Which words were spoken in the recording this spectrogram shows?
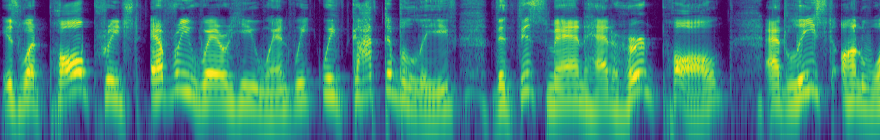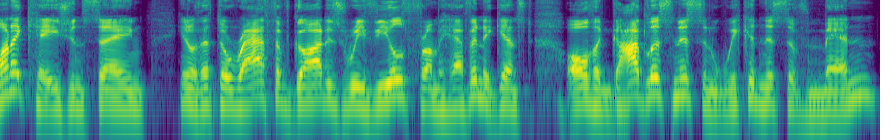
is what Paul preached everywhere he went. We, we've got to believe that this man had heard Paul, at least on one occasion, saying, you know, that the wrath of God is revealed from heaven against all the godlessness and wickedness of men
